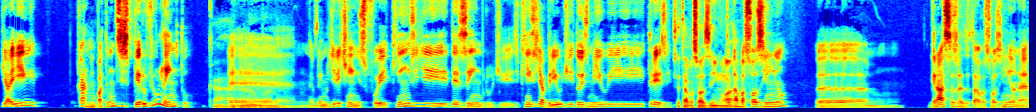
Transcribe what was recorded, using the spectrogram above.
E aí, cara, me bateu um desespero violento. Caramba. É, eu lembro direitinho, isso foi 15 de dezembro, de, de 15 de abril de 2013. Você tava sozinho lá? Eu tava sozinho. Ahn, graças a Deus eu tava sozinho, né?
